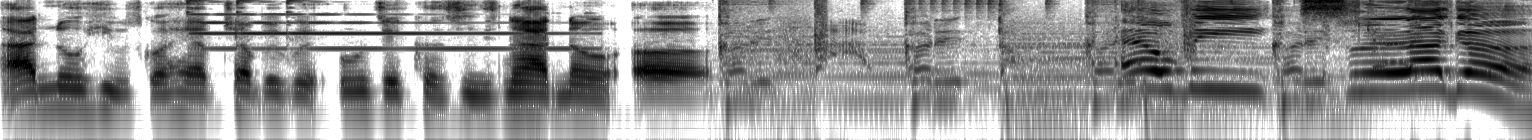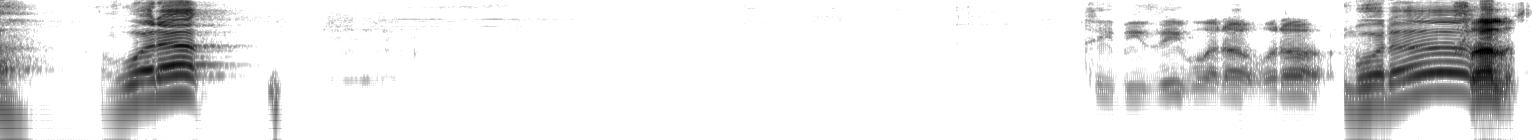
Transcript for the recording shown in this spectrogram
I knew he was gonna have trouble with Usyk because he's not no uh cut it cut it LV Slugger. What up? TBV, what up? What up? What up? Fellas,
